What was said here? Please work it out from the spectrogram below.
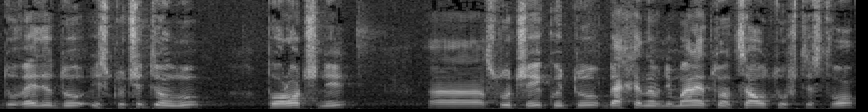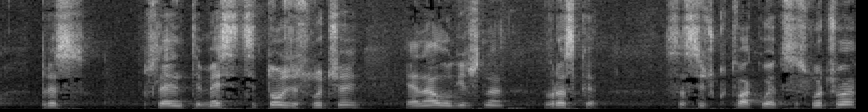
доведе до изключително порочни а, случаи, които бяха на вниманието на цялото общество през последните месеци. Този случай е една логична връзка с всичко това, което се случва.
